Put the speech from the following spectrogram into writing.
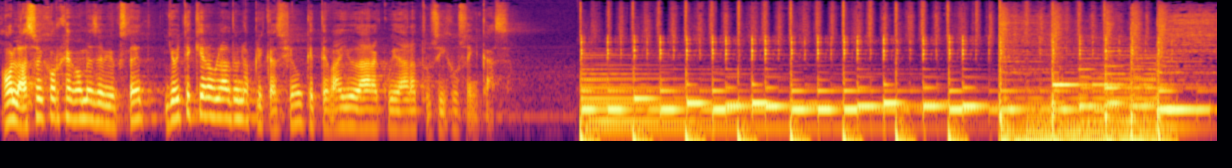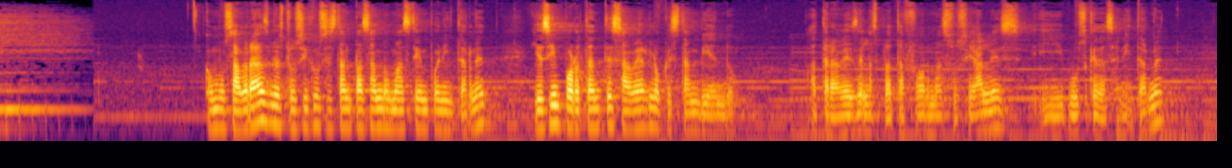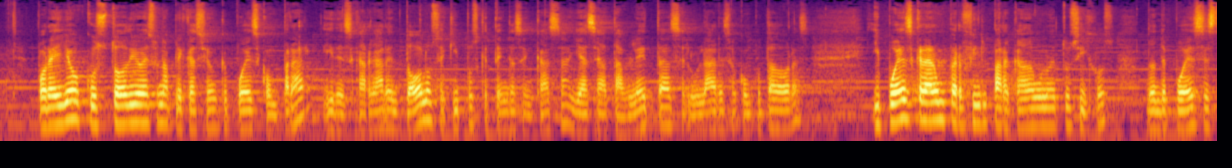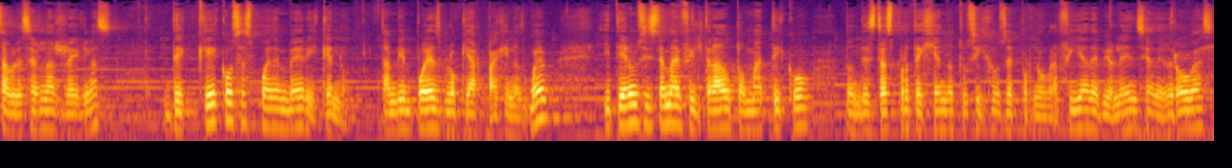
Hola, soy Jorge Gómez de Bioxnet y hoy te quiero hablar de una aplicación que te va a ayudar a cuidar a tus hijos en casa. Como sabrás, nuestros hijos están pasando más tiempo en Internet y es importante saber lo que están viendo a través de las plataformas sociales y búsquedas en Internet. Por ello, Custodio es una aplicación que puedes comprar y descargar en todos los equipos que tengas en casa, ya sea tabletas, celulares o computadoras, y puedes crear un perfil para cada uno de tus hijos donde puedes establecer las reglas de qué cosas pueden ver y qué no. También puedes bloquear páginas web y tiene un sistema de filtrado automático donde estás protegiendo a tus hijos de pornografía, de violencia, de drogas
